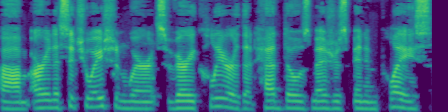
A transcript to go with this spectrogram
um, are in a situation where it's very clear that had those measures been in place,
